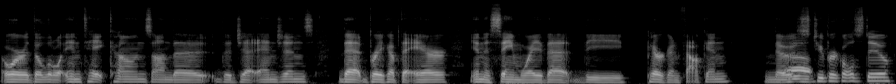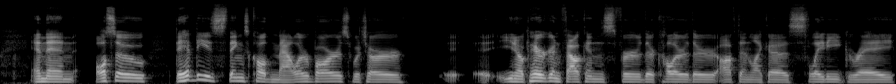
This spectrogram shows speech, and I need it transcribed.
or the little intake cones on the, the jet engines that break up the air in the same way that the peregrine falcon nose Wow. tubercles do. And then also they have these things called malar bars, which are uh, you know, peregrine falcons for their color, they're often like a slaty gray,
